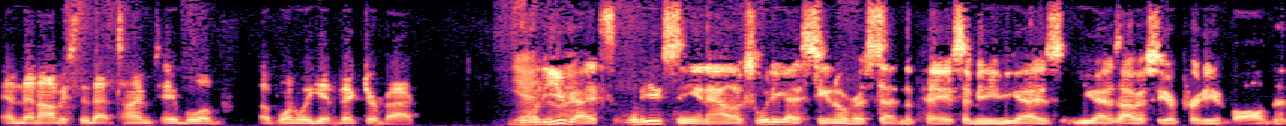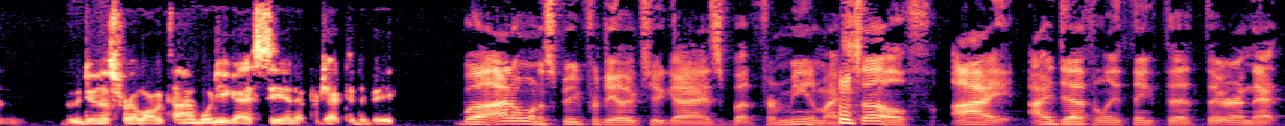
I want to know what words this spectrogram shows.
and then obviously that timetable of, of when we get Victor back. Yeah, what are no, you I- guys? What are you seeing, Alex? What are you guys seeing over at Setting the Pace? I mean, you guys, you guys obviously are pretty involved and we've been doing this for a long time. What are you guys seeing it projected to be? Well, I don't want to speak for the other two guys, but for me and myself, hmm. I I definitely think that they're in that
